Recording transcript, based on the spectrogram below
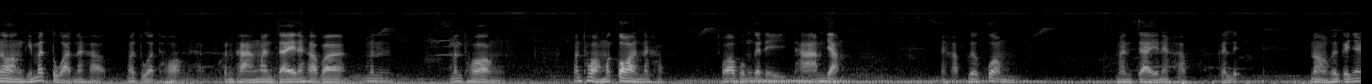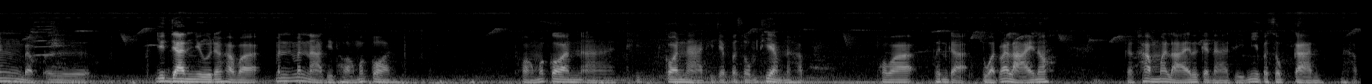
น้องที่มาตรวจนะครับ มาตรวจทองนะครับค่อนข้างมั่นใจนะครับ ว่ามันมันทอง มันทองมาก่อนนะครับ เพราะว่าผมก็ได้ถามย้ำนะครับ เพื่อความมั่นใจนะครับก็เลยน้องเพื่อนก็ยังแบบเออยืนยันอยู่นะครับว่ามันมันหนาสีทองมาก่อนทองมาก่อนอ่าก่อนหนาที่จะผสมเทียมนะครับ เพราะว่าเพื่อนก็ตรวจว่าหลายเนาะ ก็ข้ามมาหลายเป็นกันนาสิมีประสบการณ์นะครับ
